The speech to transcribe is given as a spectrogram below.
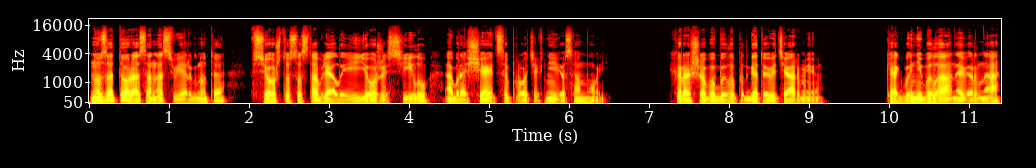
но зато раз она свергнута, все, что составляло ее же силу, обращается против нее самой. Хорошо бы было подготовить армию. Как бы ни была она верна,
